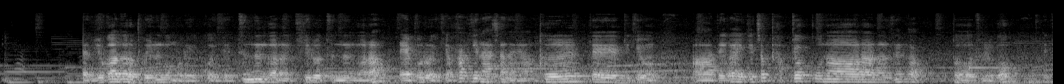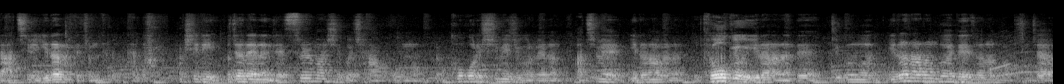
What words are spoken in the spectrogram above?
괜찮아지셨나요? 육안으로 보이는 건 모르겠고 이제 듣는 거는 귀로 듣는 거랑 앱으로 이렇게 확인하잖아요. 그럴 때 느끼면 아 내가 이게 좀 바뀌었구나라는 생각도 들고 일단 아침에 일어날 때좀 달라. 확실히 그전에는 이제 술 마시고 자고 뭐 코골이 심해지고 그러면은 아침에 일어나면은 겨우겨우 일어나는데 지금은 일어나는 거에 대해서는 막 진짜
